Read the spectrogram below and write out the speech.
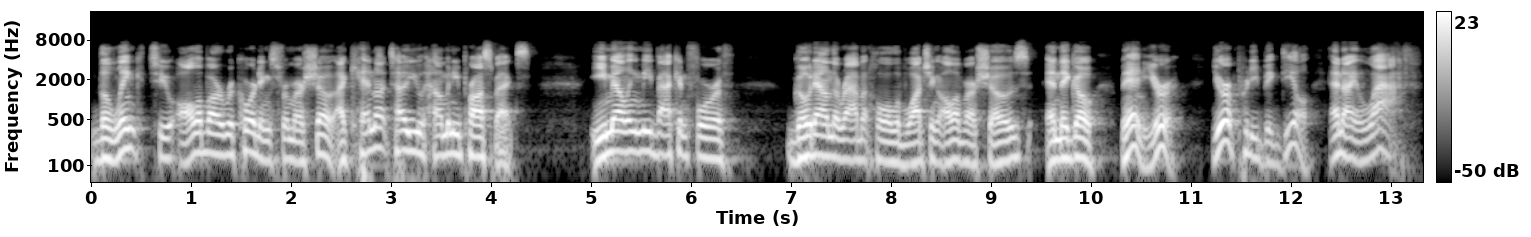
The link to all of our recordings from our show. I cannot tell you how many prospects emailing me back and forth go down the rabbit hole of watching all of our shows, and they go, man, you're you're a pretty big deal, and I laugh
